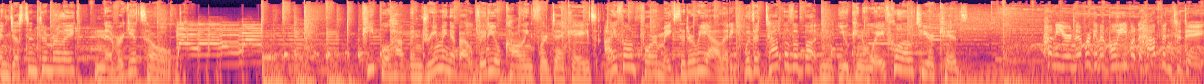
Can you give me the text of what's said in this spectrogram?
and Justin Timberlake never gets old. People have been dreaming about video calling for decades. iPhone 4 makes it a reality. With a tap of a button, you can wave hello to your kids. Honey, you're never gonna believe what happened today.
